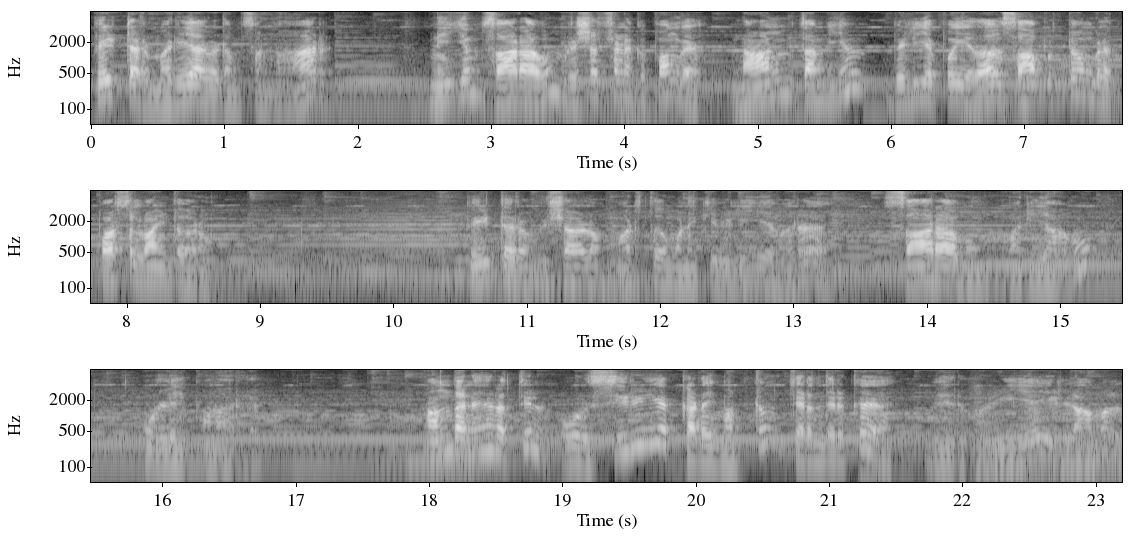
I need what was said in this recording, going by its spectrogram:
பீட்டர் மரியாவிடம் சொன்னார் நீயும் சாராவும் ரிசப்ஷனுக்கு போங்க. நானும் தம்பியும் வெளியே போய் ஏதாவது சாப்பிட்டு உங்களுக்கு பார்சல் வாங்கிட்டு வரோம். பீட்டரும் விஷாலும் மருத்துவமனைக்கு வெளியே வர சாராவும் மரியாவும் உள்ளே போனார்கள். அந்த நேரத்தில் ஒரு சிறிய கடை மட்டும் திறந்திருக்க வேறு வழியே இல்லாமல்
